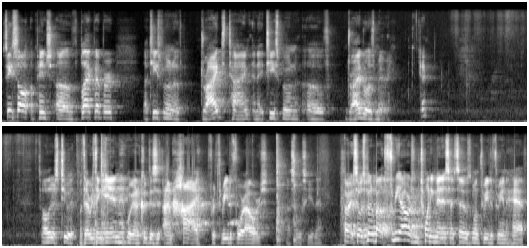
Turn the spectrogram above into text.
sea salt, a pinch of black pepper, a teaspoon of dried thyme, and a teaspoon of dried rosemary. Okay? That's all there is to it. With everything in, we're gonna cook this on high for three to four hours. Uh, so we'll see you then. All right, so it's been about three hours and 20 minutes. I said it was going three to three and a half.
